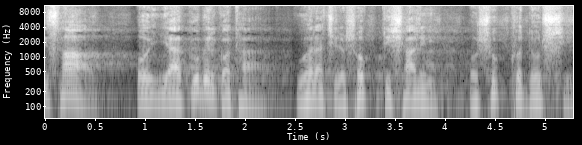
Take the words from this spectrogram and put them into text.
ইসহাক ও ইয়াকুবের কথা উহারা ছিল শক্তিশালী ও সূক্ষ্মদর্শী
